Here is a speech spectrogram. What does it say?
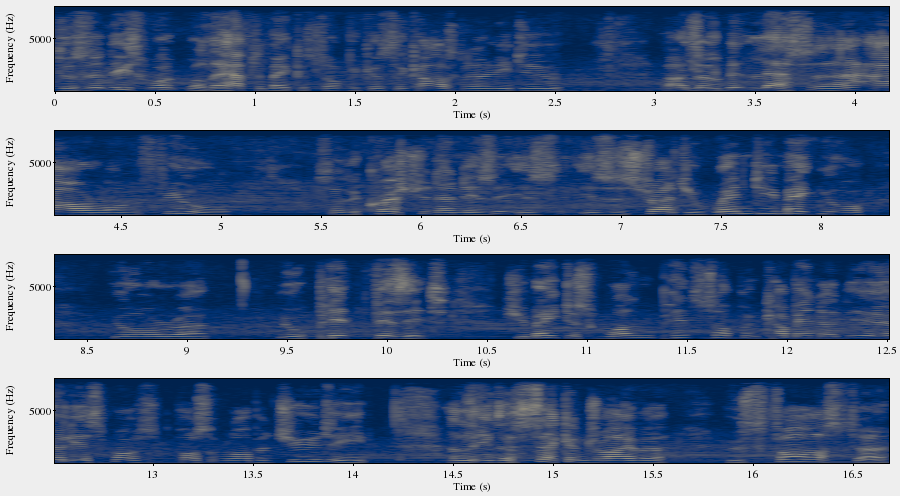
there's at least what well they have to make a stop because the cars can only do a little bit less than an hour on fuel. So the question then is is is a strategy. When do you make your your uh, your pit visit? Do you make just one pit stop and come in at the earliest possible opportunity and leave the second driver who's faster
